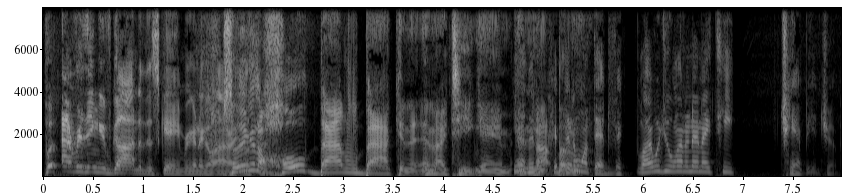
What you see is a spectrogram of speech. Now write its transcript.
put everything you've got into this game. You're going to go. All so right, they're going to hold battle back in an NIT game Yeah, and they not don't, let they don't want that vic. Why would you want an NIT championship?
